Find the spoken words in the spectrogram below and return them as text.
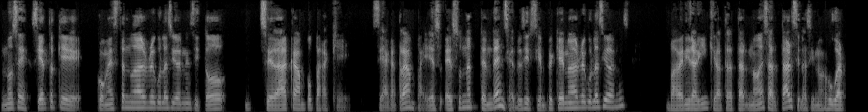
no sé, siento que con estas nuevas regulaciones y todo se da campo para que se haga trampa. Y es, es una tendencia, es decir, siempre que hay nuevas regulaciones, va a venir alguien que va a tratar no de saltárselas, sino de jugar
